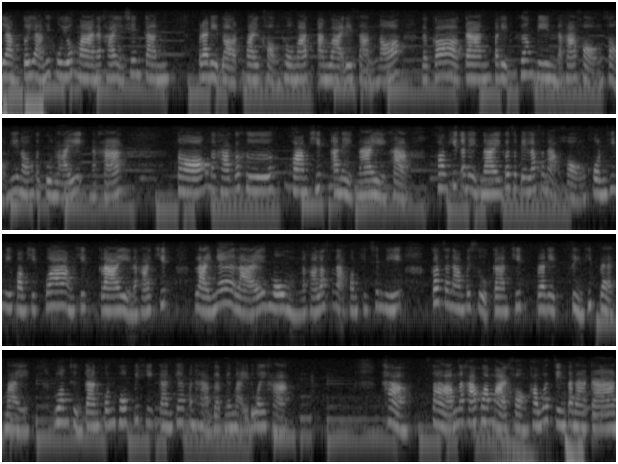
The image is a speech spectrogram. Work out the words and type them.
อย่างตัวอย่างที่ครูยกมานะคะ อย่างเช่นการประดิษฐ์หลอดไฟของโทมัส อันวาเอดิสันเนาะ แล้วก็การประดิษฐ์เครื่องบินนะคะของสองพี่น้องตระกูลไลท์นะคะ2นะคะก็คือความคิดอเนกในค่ะ ความคิดอเนกในก็จะเป็นลักษณะของคนที่มีความคิดกว้าง คิดไกลนะคะ คิดหลายแง่หลายมุมนะคะ ลักษณะความคิดเช่นนี้ ก็จะนำไปสู่การคิดประดิษฐ์สิ่งที่แปลกใหม่ รวมถึงการค้นพบวิธีการแก้ปัญหาแบบใหม่ ๆ ด้วยค่ะ ค่ะ 3. นะคะความหมายของคำว่าจินตนาการ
